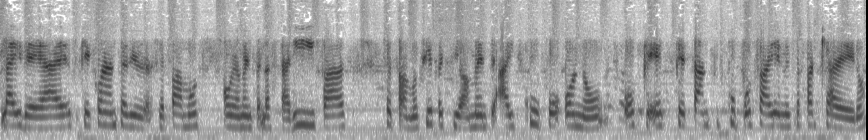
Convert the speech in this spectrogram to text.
la idea es que con anterioridad sepamos, obviamente, las tarifas, sepamos si efectivamente hay cupo o no, o qué, qué tantos cupos hay en ese parqueadero,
